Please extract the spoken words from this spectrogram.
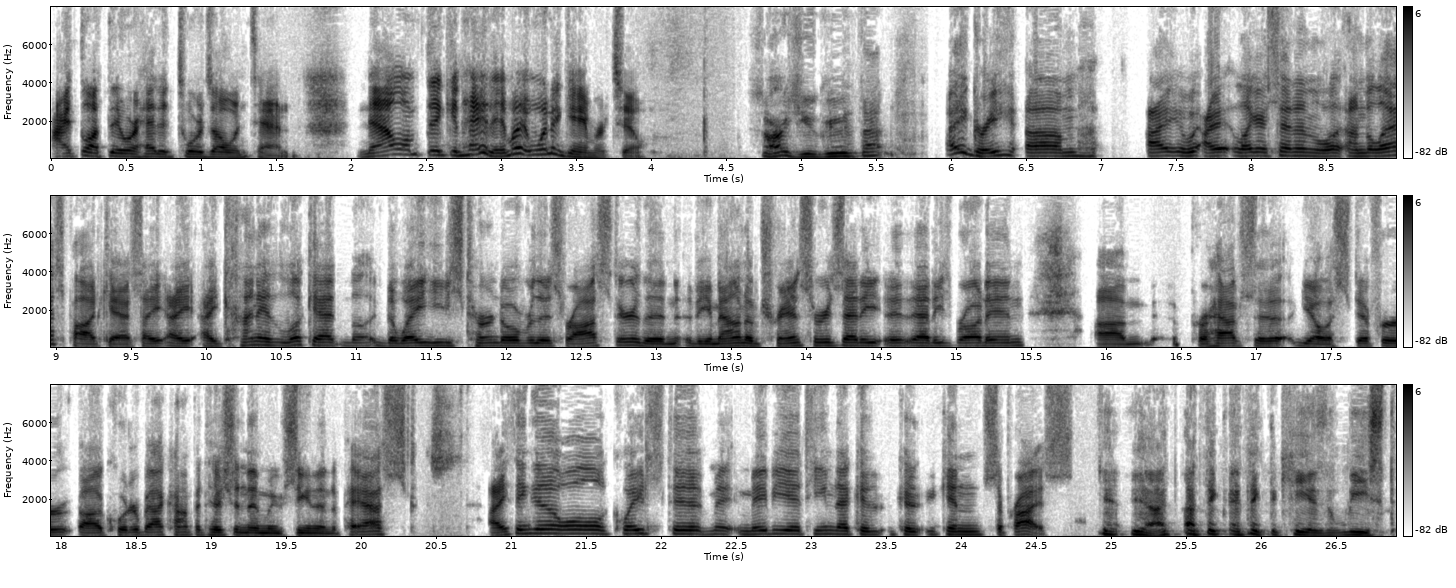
I thought they were headed towards 0 and 10. Now I'm thinking, hey, they might win a game or two. Sarge, you agree with that? I agree. Um, I, I, like I said on the, on the last podcast, I, I, I kind of look at the, the, way he's turned over this roster, the the amount of transfers that he that he's brought in, um, perhaps a you know a stiffer uh, quarterback competition than we've seen in the past. I think it all equates to maybe a team that could, could can surprise. Yeah, yeah. I, think I think the key is at least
